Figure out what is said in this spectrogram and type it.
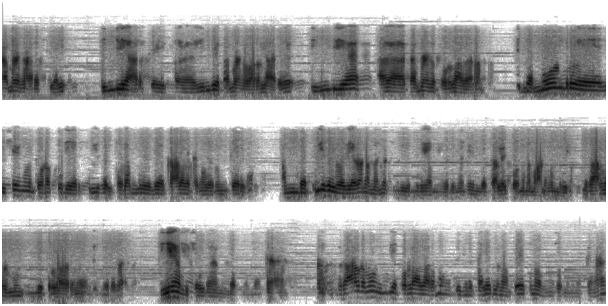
தமிழக அரசியல் இந்திய அரசியல் இந்திய தமிழக வரலாறு இந்திய தமிழக பொருளாதாரம். இந்த மூன்று விஷயங்களும் தொடக்கூடிய புள்ளிகள் தொடர்ந்து இந்த காலகட்டங்கள் இருந்துட்டே இருக்கும். அந்த புள்ளிகள் வழியாக தான் நம்ம என்ன செய்ய முடியும் அப்படிங்கிறது இந்த தலைப்பு வந்து நம்ம அணுக முடியும். திராவிடமும் இந்திய பொருளாதாரமும் அப்படிங்கிறத. ஏன் அப்படி சொல்றேன் அப்படின்னாக்க திராவிடமும் இந்திய பொருளாதாரமும் அப்படிங்கிற தலைப்புல நான் பேசணும் அப்படின்னு சொன்னாக்க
